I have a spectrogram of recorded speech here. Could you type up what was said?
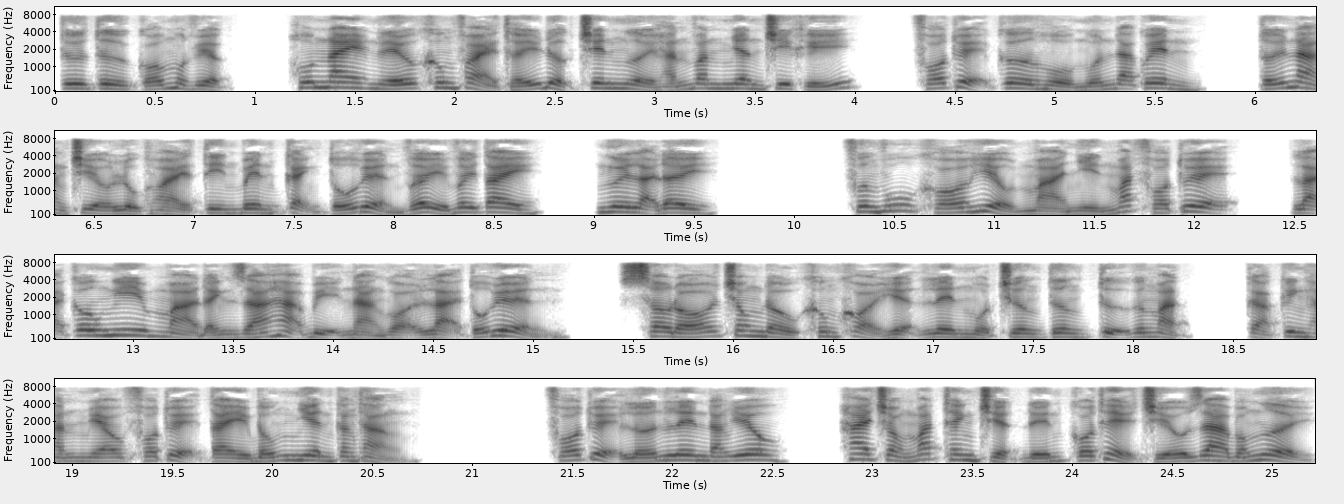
Từ từ có một việc, hôm nay nếu không phải thấy được trên người hắn văn nhân chi khí, phó tuệ cơ hồ muốn đã quên, tới nàng triều lục hoài tin bên cạnh tố huyển vây vây tay, ngươi lại đây. Phương Vũ khó hiểu mà nhìn mắt phó tuệ, lại câu nghi mà đánh giá hạ bị nàng gọi lại tố huyển, sau đó trong đầu không khỏi hiện lên một trương tương tự gương mặt, cả kinh hắn méo phó tuệ tay bỗng nhiên căng thẳng. Phó tuệ lớn lên đáng yêu, hai tròng mắt thanh triệt đến có thể chiếu ra bóng người,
